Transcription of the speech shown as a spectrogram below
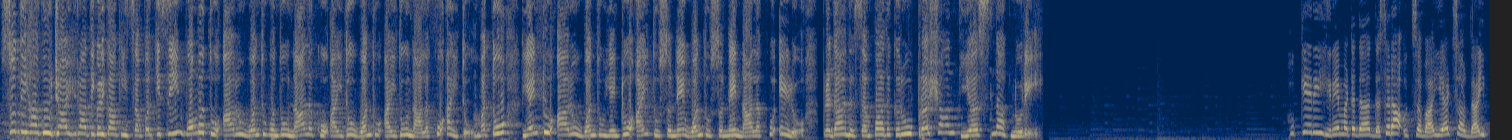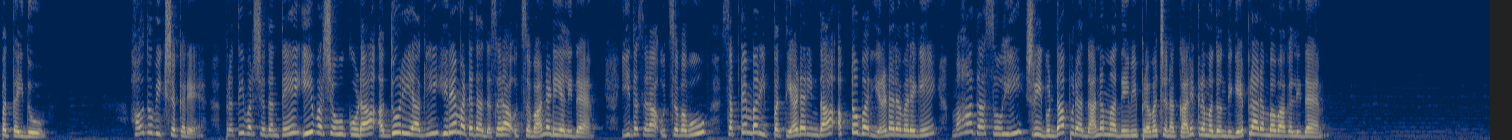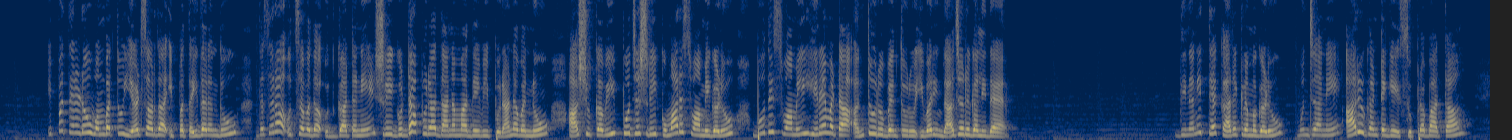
ಸುದ್ದಿ ಹಾಗೂ ಜಾಹೀರಾತುಗಳಿಗಾಗಿ ಸಂಪರ್ಕಿಸಿ ಒಂಬತ್ತು ಆರು ಒಂದು ಒಂದು ನಾಲ್ಕು ಐದು ಒಂದು ಐದು ನಾಲ್ಕು ಐದು ಮತ್ತು ಎಂಟು ಆರು ಒಂದು ಎಂಟು ಐದು ಸೊನ್ನೆ ಒಂದು ಸೊನ್ನೆ ನಾಲ್ಕು ಏಳು. ಪ್ರಧಾನ ಸಂಪಾದಕರು ಪ್ರಶಾಂತ್ ಎಸ್ ನಾಗ್ನೂರಿ. ಹುಕ್ಕೇರಿ ಹಿರೇಮಠದ ದಸರಾ ಉತ್ಸವ ಎರಡ್ ಸಾವಿರದ ಇಪ್ಪತ್ತೈದು. ಹೌದು ವೀಕ್ಷಕರೇ ಪ್ರತಿ ವರ್ಷದಂತೆ ಈ ವರ್ಷವೂ ಕೂಡ ಅದ್ದೂರಿಯಾಗಿ ಹಿರೇಮಠದ ದಸರಾ ಉತ್ಸವ ನಡೆಯಲಿದೆ. ಈ ದಸರಾ ಉತ್ಸವವು ಸೆಪ್ಟೆಂಬರ್ ಇಪ್ಪತ್ತೆರಡರಿಂದ ಅಕ್ಟೋಬರ್ ಎರಡರವರೆಗೆ ಮಹಾದಾಸೋಹಿ ಶ್ರೀ ಗುಡ್ಡಾಪುರ ದಾನಮ್ಮ ದೇವಿ ಪ್ರವಚನ ಕಾರ್ಯಕ್ರಮದೊಂದಿಗೆ ಪ್ರಾರಂಭವಾಗಲಿದೆ. ಇಪ್ಪತ್ತೆರಡು, ಒಂಬತ್ತು, ಎರಡು ಸಾವಿರದ ಇಪ್ಪತ್ತೈದರಂದು ದಸರಾ ಉತ್ಸವದ ಉದ್ಘಾಟನೆ ಶ್ರೀ ಗುಡ್ಡಾಪುರ ದಾನಮ್ಮ ದೇವಿ ಪುರಾಣವನ್ನು ಆಶುಕವಿ ಪೂಜ್ಯ ಶ್ರೀ ಕುಮಾರಸ್ವಾಮಿಗಳು ಬೂದಿಸ್ವಾಮಿ ಹಿರೇಮಠ, ಅಂತೂರು, ಬೆಂತೂರು ಇವರಿಂದ ಜರುಗಲಿದೆ. ದಿನನಿತ್ಯ ಕಾರ್ಯಕ್ರಮಗಳು ಮುಂಜಾನೆ ಆರು ಗಂಟೆಗೆ ಸುಪ್ರಭಾತ,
